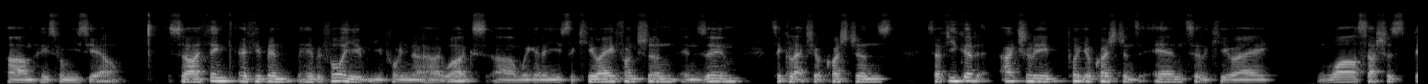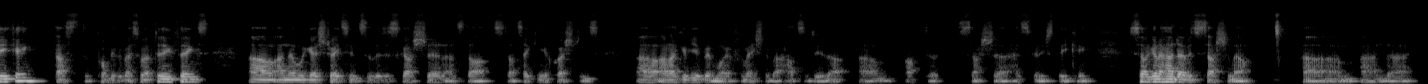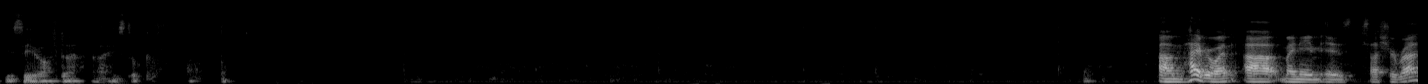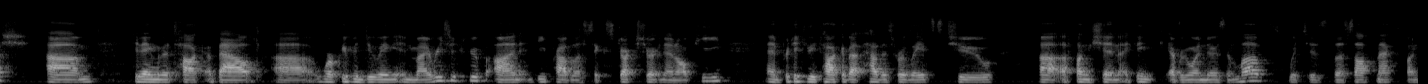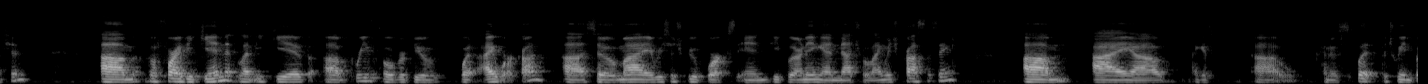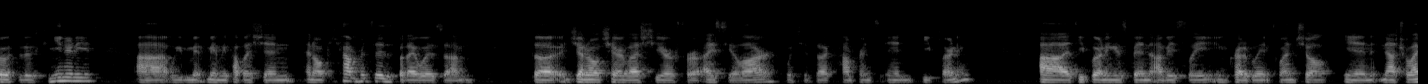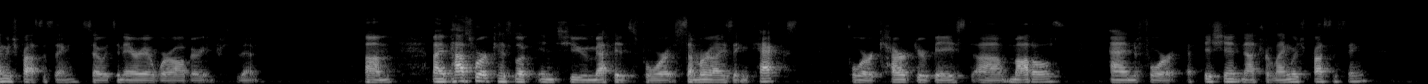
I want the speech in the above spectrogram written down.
um, who's from UCL. So I think if you've been here before, you, you probably know how it works. Um, we're going to use the QA function in Zoom to collect your questions. So if you could actually put your questions into the QA while Sasha's speaking, that's the, probably the best way of doing things. Um, and then we go straight into the discussion and start, start taking your questions. Uh, and I'll give you a bit more information about how to do that um, after Sasha has finished speaking. So I'm going to hand over to Sasha now, um, and uh, you see you after uh, his talk. Um, hi, everyone. Uh, my name is Sasha Rush. Um, Today I'm going to talk about uh, work we've been doing in my research group on deep probabilistic structure in NLP, and particularly talk about how this relates to uh, a function I think everyone knows and loves, which is the softmax function. Um, before I begin, let me give a brief overview of what I work on. Uh, so my research group works in deep learning and natural language processing. Um, I, uh, I guess, uh, kind of split between both of those communities. Uh, we mainly publish in NLP conferences, but I was um, the general chair last year for ICLR, which is a conference in deep learning. Uh, deep learning has been obviously incredibly influential in natural language processing, so it's an area we're all very interested in. Um, my past work has looked into methods for summarizing text, for character-based uh, models, and for efficient natural language processing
